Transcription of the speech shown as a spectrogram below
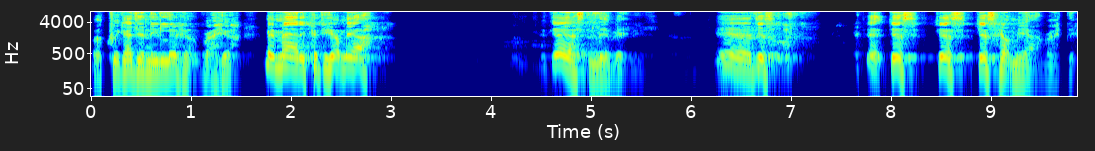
well, quick. I just need a little help right here. Miss Maddie, could you help me out? Just a little bit. Yeah, just, just, just, just help me out right there.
